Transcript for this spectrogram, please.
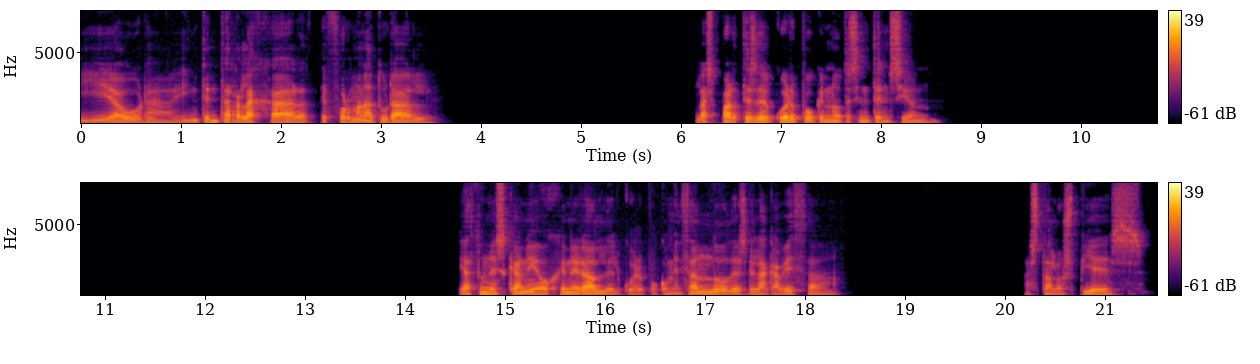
Y ahora intenta relajar de forma natural las partes del cuerpo que notes en tensión. Y haz un escaneo general del cuerpo, comenzando desde la cabeza hasta los pies,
